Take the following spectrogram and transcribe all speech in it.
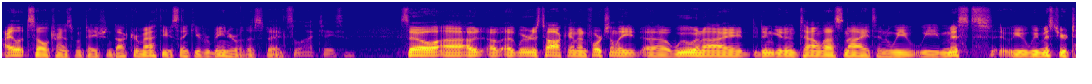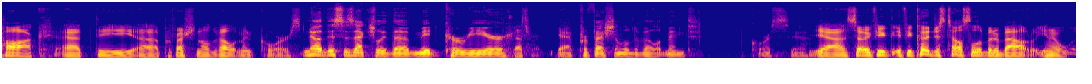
islet cell transplantation. Dr. Matthews, thank you for being here with us today. Thanks a lot, Jason. So uh, I was, uh, we were just talking. Unfortunately, uh, Wu and I didn't get into town last night, and we we missed we, we missed your talk at the uh, professional development course. No, this is actually the mid-career, That's right. yeah, professional development course. Yeah. Yeah. So if you if you could just tell us a little bit about you know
